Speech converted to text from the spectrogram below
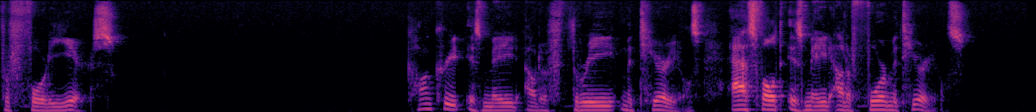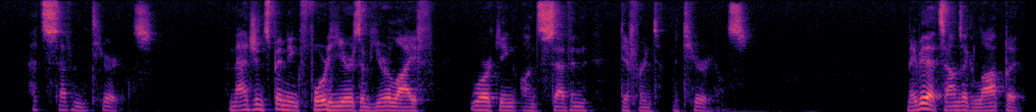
for 40 years. Concrete is made out of three materials. Asphalt is made out of four materials. That's seven materials. Imagine spending 40 years of your life working on seven different materials. Maybe that sounds like a lot, but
